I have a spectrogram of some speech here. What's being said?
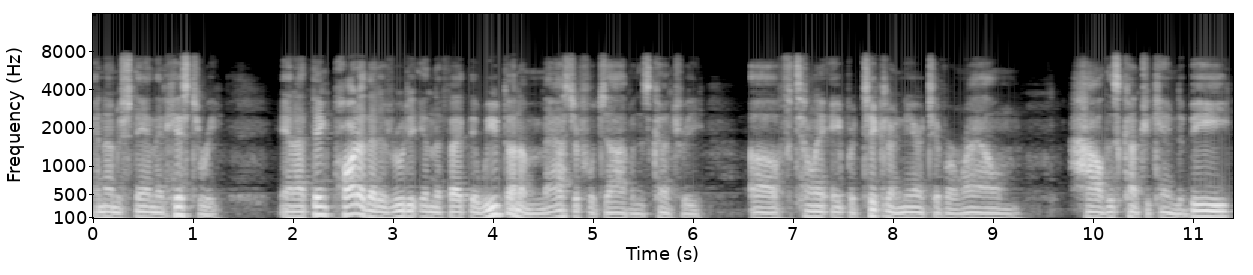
and understand that history. And I think part of that is rooted in the fact that we've done a masterful job in this country of telling a particular narrative around how this country came to be.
